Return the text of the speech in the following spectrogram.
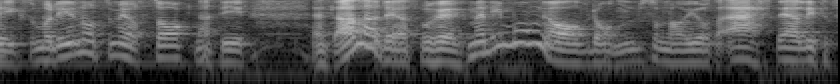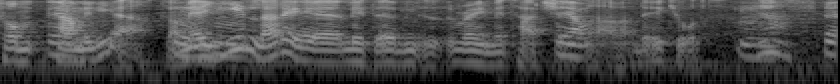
Liksom. Och det är något som jag har saknat i, inte alla deras projekt, men i många av dem som har gjort, äh, det är lite för familjärt. Va? Men jag gillar det lite Raimi-touches. Ja. så här, va? Det är coolt. Eh,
